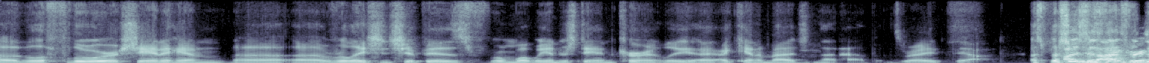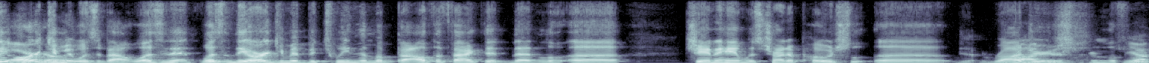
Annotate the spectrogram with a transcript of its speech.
uh, the LaFleur Shanahan uh, uh, relationship is, from what we understand currently. I, I can't imagine that happens, right? Yeah. Especially since that's what the argument was about, wasn't it? Wasn't the argument between them about the fact that that uh, Shanahan was trying to poach uh, Rodgers Rodgers. from LaFleur? Yeah.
